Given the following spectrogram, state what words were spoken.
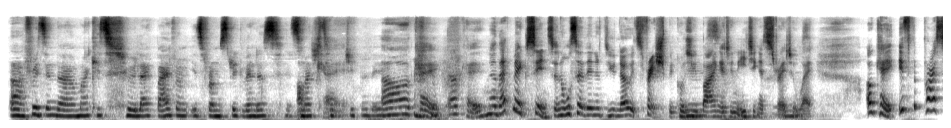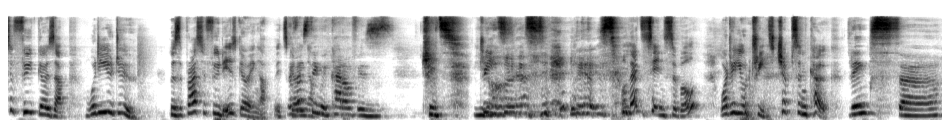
uh, fruits in the market. We like buy from it's from street vendors. It's much Okay. cheap- cheaper there. Okay, okay. No, that makes sense. And also, then it's, you know it's fresh because you're buying it and eating it straight away. Okay, if the price of food goes up, what do you do? Because the price of food is going up. It's the going first up. thing we cut off is treats. Treats. yes. Well, that's sensible. What are your treats? Chips and Coke. Drinks. Uh,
